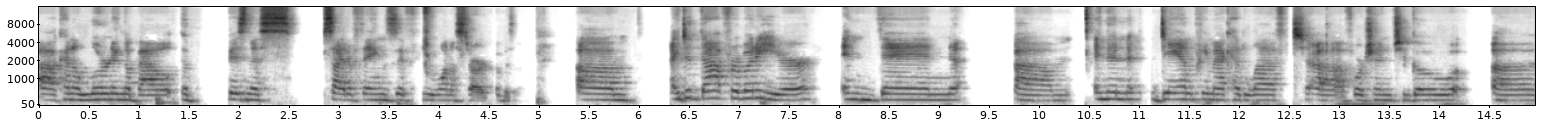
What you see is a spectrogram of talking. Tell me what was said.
uh, kind of learning about the business side of things if you want to start a business. Um, I did that for about a year, and then um, and then Dan Primack had left uh, Fortune to go uh,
